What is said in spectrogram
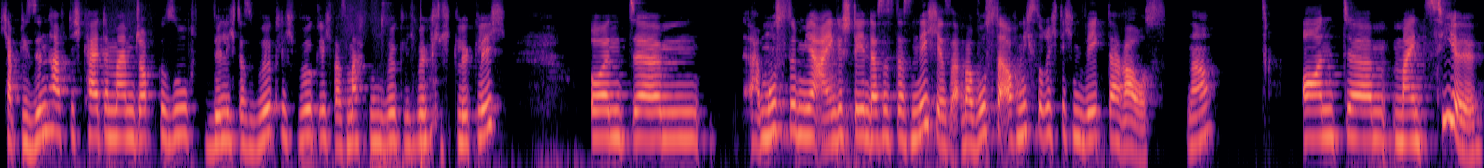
ich habe die Sinnhaftigkeit in meinem Job gesucht. Will ich das wirklich, wirklich? Was macht mich wirklich, wirklich glücklich? Und ähm, musste mir eingestehen, dass es das nicht ist, aber wusste auch nicht so richtig einen Weg daraus. Ne? Und ähm, mein Ziel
